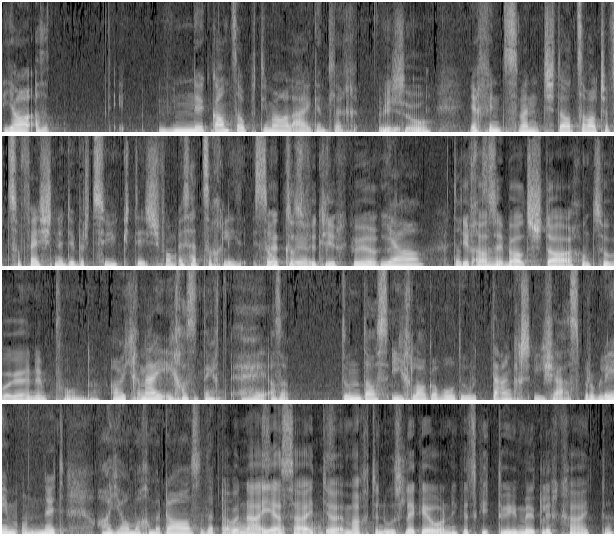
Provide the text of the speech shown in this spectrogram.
Ja, also nicht ganz optimal eigentlich. Wieso? Ich finde, wenn die Staatsanwaltschaft so fest nicht überzeugt ist, vom, es hat so ein bisschen so Hat gewirkt. das für dich gewirkt? Ja. Das, ich habe es eben als stark und souverän empfunden. Aber ich, nein, ich habe so gedacht, hey, also du das einklagen, wo du denkst, ist ein Problem und nicht, ah ja, machen wir das oder das. Aber nein, er sagt ja, er macht eine Auslegeordnung, es gibt drei Möglichkeiten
